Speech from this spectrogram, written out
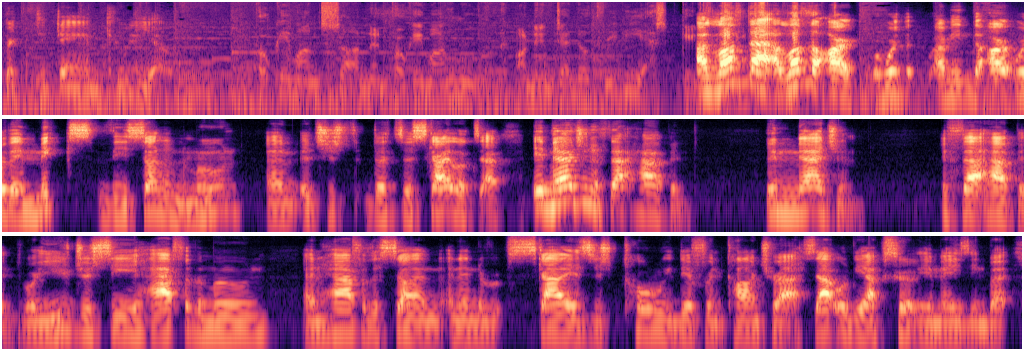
Pretty damn coolio. Pokemon Sun and Pokemon Moon on Nintendo 3DS. Game I love that. I love the art where the, I mean the art where they mix the sun and the moon, and it's just that the sky looks. At, imagine if that happened. Imagine if that happened, where you just see half of the moon and half of the sun, and then the sky is just totally different contrast. That would be absolutely amazing. But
